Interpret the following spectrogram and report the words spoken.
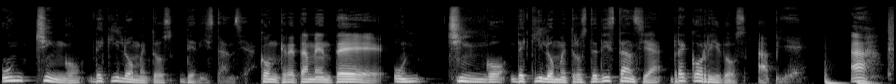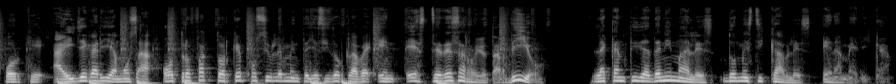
Un chingo de kilómetros de distancia. Concretamente, un chingo de kilómetros de distancia recorridos a pie. Ah, porque ahí llegaríamos a otro factor que posiblemente haya sido clave en este desarrollo tardío, la cantidad de animales domesticables en América.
